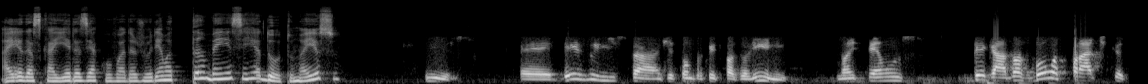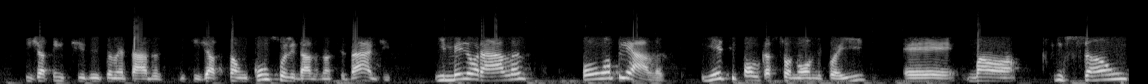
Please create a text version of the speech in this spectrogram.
a Ilha das Caieiras e a Curva da Jurema, também esse reduto, não é isso? Isso. É, desde o início da gestão do prefeito Pasolini, nós temos pegado as boas práticas que já têm sido implementadas e que já são consolidadas na cidade e melhorá-las ou ampliá-las. E esse polo gastronômico aí é uma função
